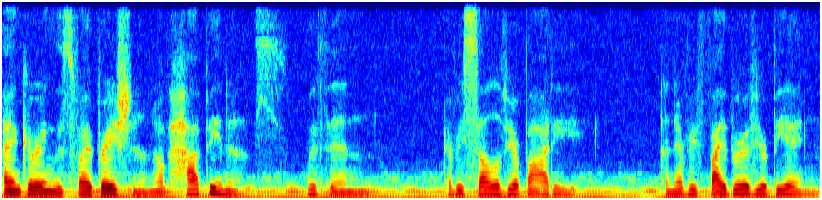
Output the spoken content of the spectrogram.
Anchoring this vibration of happiness within every cell of your body and every fiber of your being.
